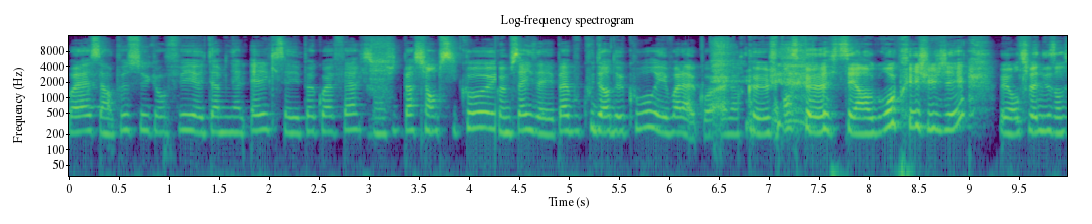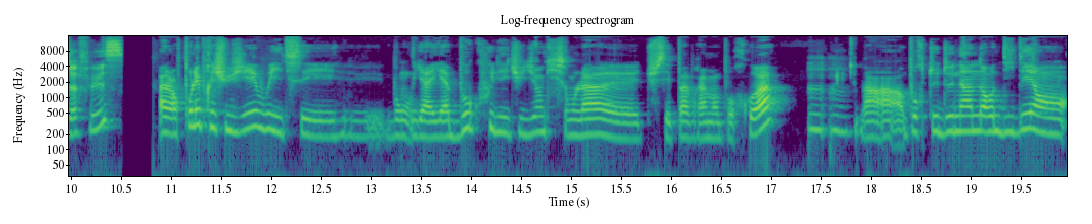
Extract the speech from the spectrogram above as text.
voilà, c'est un peu ceux qui ont fait euh, Terminal L, qui savaient pas quoi faire, qui sont ensuite partis en psycho, et comme ça ils n'avaient pas beaucoup d'heures de cours, et voilà quoi. Alors que je pense que c'est un gros préjugé, mais on tu vas nous en dire plus. Alors pour les préjugés, oui, c'est bon, il y a, y a, beaucoup d'étudiants qui sont là, tu sais pas vraiment pourquoi. Ben, pour te donner un ordre d'idée, en,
